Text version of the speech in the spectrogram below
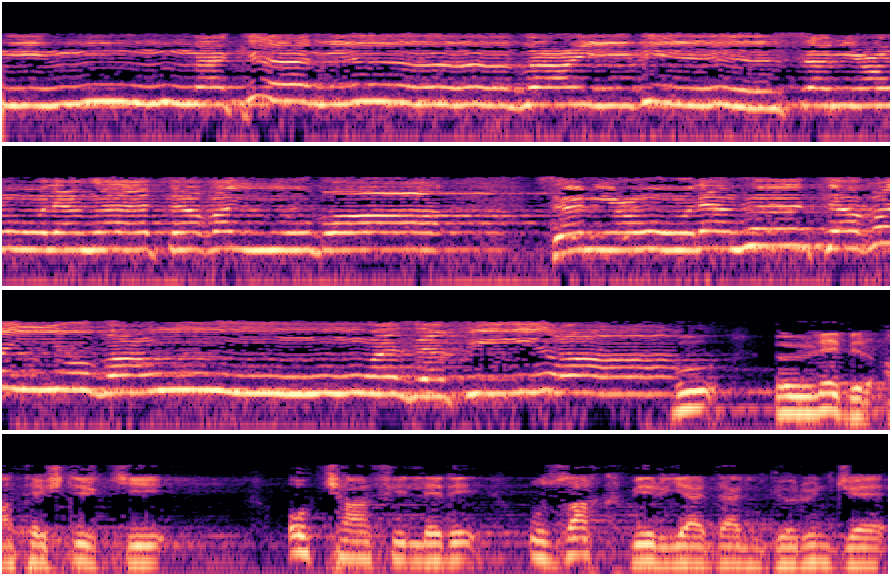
min مكان بعيد سمعوا لها تغيظا سمعوا لها تغيظا وزفيرا Bu öyle bir ateştir ki o kafirleri uzak bir yerden görünce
